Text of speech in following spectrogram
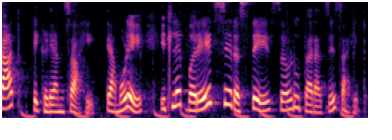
सात टेकड्यांचं आहे. त्यामुळे इथले बरेचसे रस्ते चढ उताराचेच आहेत.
